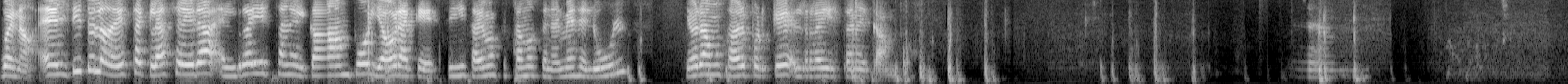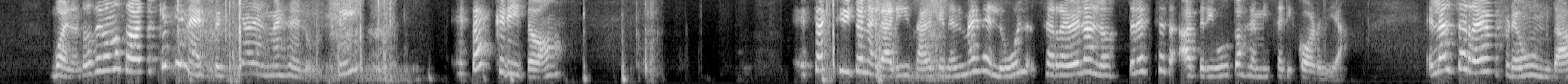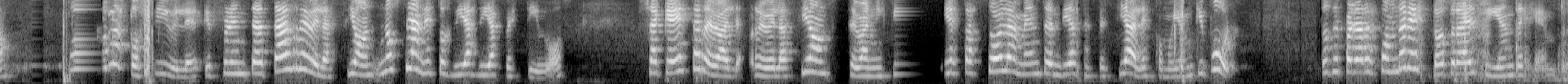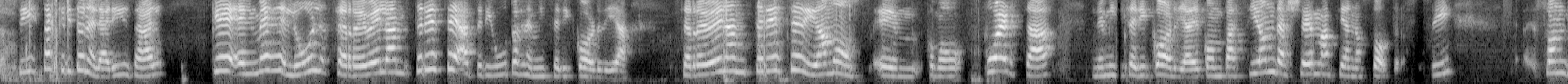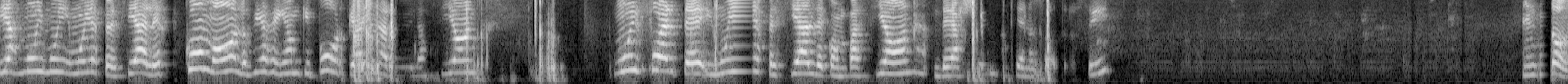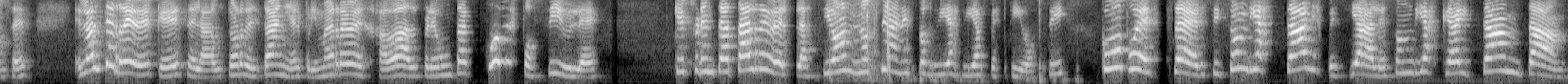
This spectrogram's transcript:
Bueno, el título de esta clase era El rey está en el campo y ahora qué, ¿sí? Sabemos que estamos en el mes de Lul y ahora vamos a ver por qué el rey está en el campo. Bueno, entonces vamos a ver qué tiene especial el mes de Lul, ¿sí? Está escrito, está escrito en el Arizal que en el mes de Lul se revelan los 13 atributos de misericordia. El Alta Rebe pregunta, ¿cómo es posible que frente a tal revelación no sean estos días días festivos, ya que esta revelación se manifiesta solamente en días especiales como Yom Kippur? Entonces, para responder esto, trae el siguiente ejemplo. ¿sí? Está escrito en el Arizal que el mes de Lul se revelan 13 atributos de misericordia. Se revelan 13, digamos, em, como fuerzas de misericordia, de compasión de Hashem hacia nosotros, ¿sí? Son días muy, muy, muy especiales, como los días de Yom Kippur, que hay una revelación muy fuerte y muy especial de compasión de Hashem hacia nosotros, ¿sí? Entonces, el Alte Rebe, que es el autor del Tanya, el primer Rebe de Jabal, pregunta, ¿cómo es posible que frente a tal revelación no sean estos días días festivos, ¿sí? ¿Cómo puede ser si son días tan especiales, son días que hay tanta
